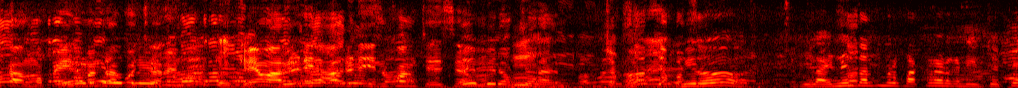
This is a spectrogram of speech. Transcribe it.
ఒక ముప్పై ఐదు మంది దాకా వచ్చారండి. మేము ఆల్రెడీ ఆల్రెడీ ఇన్ఫార్మ్ చేసాము. మీరు ఇలా అయిన తర్వాత మీరు పక్కన అడగండి. చెప్పే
